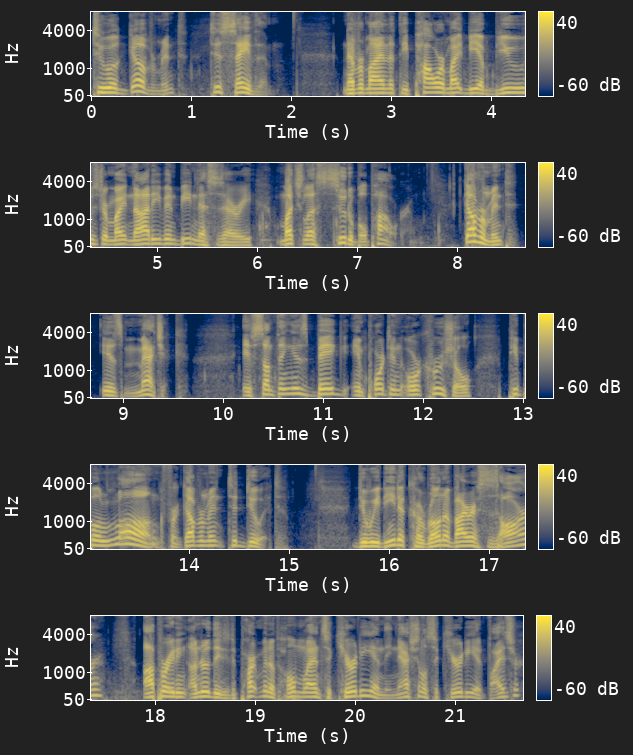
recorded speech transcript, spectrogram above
to a government to save them. Never mind that the power might be abused or might not even be necessary, much less suitable power. Government is magic. If something is big, important, or crucial, people long for government to do it. Do we need a coronavirus czar operating under the Department of Homeland Security and the National Security Advisor?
